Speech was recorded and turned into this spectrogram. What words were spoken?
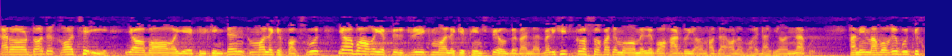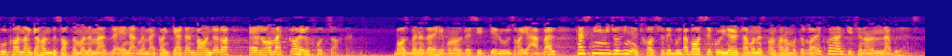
قرارداد قاطعی یا با آقای پیلکینگتن مالک فاکس‌وود یا با آقای فردریک مالک پینچفیلد ببندد. ولی هیچگاه صحبت معامله با هر دوی آنها در آن واحد در میان نبود. همین مواقع بود که خوکها ناگهان به ساختمان مزرعه نقل مکان کردند و آنجا را اقامتگاه خود ساختند. باز به نظر حیوانات رسید که روزهای اول تصمیمی جز این اتخاذ شده بود و با سکویلر توانست آنها را متقاعد کنند که چنان نبوده است.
